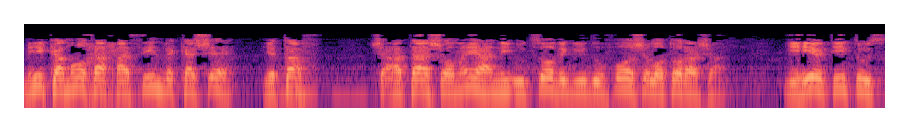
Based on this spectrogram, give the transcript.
מי כמוך חסין וקשה, you're tough, שאתה שומע ניאוצו וגידופו של אותו רשע, you hear Titus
